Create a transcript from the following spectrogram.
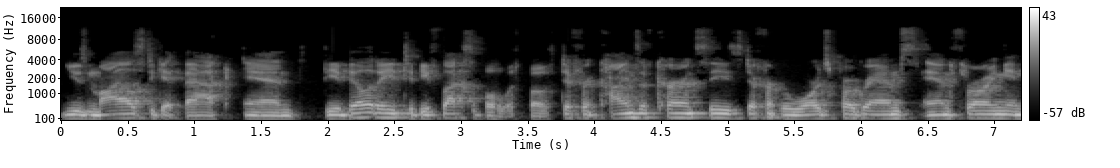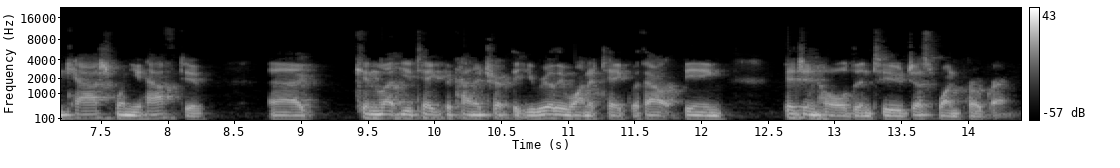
use miles to get back, and the ability to be flexible with both different kinds of currencies, different rewards programs, and throwing in cash when you have to uh, can let you take the kind of trip that you really want to take without being pigeonholed into just one program.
